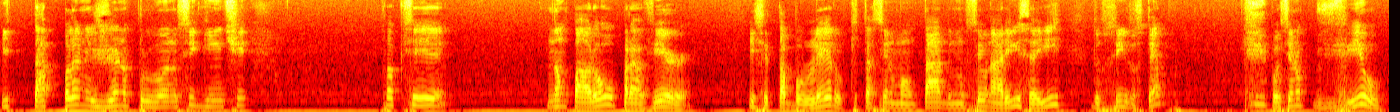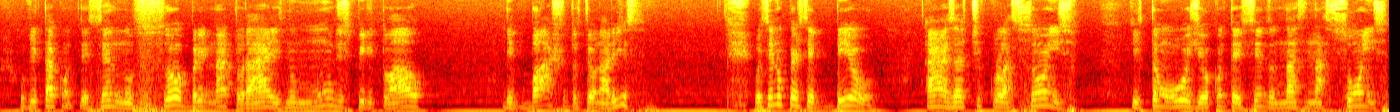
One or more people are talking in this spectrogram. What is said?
e está planejando para o ano seguinte. Só que você não parou para ver esse tabuleiro que está sendo montado no seu nariz aí, do fim dos tempos? Você não viu o que está acontecendo nos sobrenaturais, no mundo espiritual? debaixo do teu nariz? Você não percebeu as articulações que estão hoje acontecendo nas nações?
